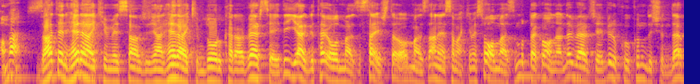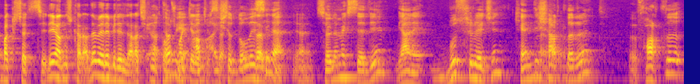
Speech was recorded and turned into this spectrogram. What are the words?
Ama Zaten her hakim ve savcı yani her hakim doğru karar verseydi Yargıtay olmazdı. Sayıştay olmazdı. Anayasa Mahkemesi olmazdı. Mutlaka onların da vereceği bir hukukun dışında bakış açısıyla yanlış karar da verebilirler. Açık net konuşmak tabii, ama gerekirse. işte dolayısıyla Tabii, yani. söylemek istediğim yani bu sürecin kendi şartları farklı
